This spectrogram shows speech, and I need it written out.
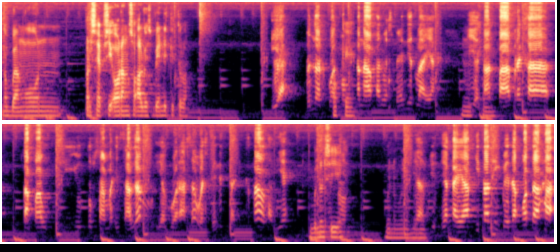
ngebangun persepsi orang soal West Bandit gitu loh. Iya benar buat Oke. mengenalkan West Bandit lah ya. Iya Oke. tanpa mereka tanpa di YouTube sama Instagram ya gua rasa West Bandit gak dikenal kali ya. Bener sih. Bener bener ya, bener. ya kayak kita nih beda kota hak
